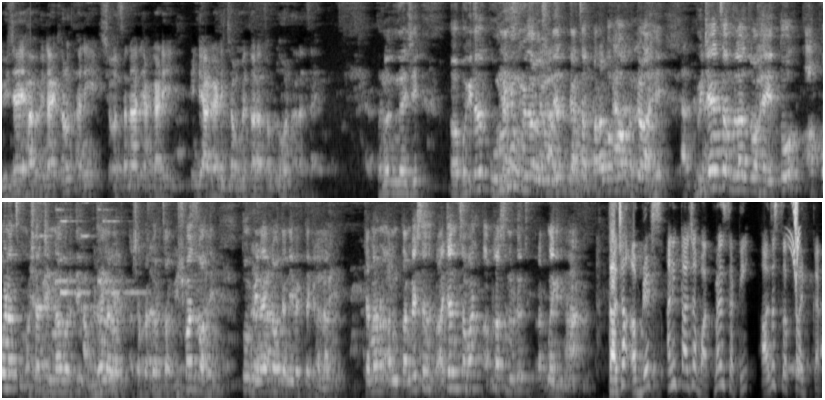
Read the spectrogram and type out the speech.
विजय हा विनायक राऊत आणि शिवसेना आणि आघाडी इंडिया आघाडीच्या उमेदवाराचा होणारच आहे. धन्यवाद विनयजी बघितलं तर कोणीही उमेदवार असू दे त्याचा पराभव हा अटळ आहे. विजयाचा गुलाल जो आहे तो आपणच मशा चिन्हावरती उधळणार आहोत अशा प्रकारचा विश्वास जो आहे तो विनायक राऊत यांनी व्यक्त केलेला आहे. कॅमेरामॅन आनंद तांबेसह राजन चव्हाण आपला न्यूज रत्नागिरी. ताज्या अपडेट्स आणि ताज्या बातम्यांसाठी आजच सबस्क्राईब करा.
